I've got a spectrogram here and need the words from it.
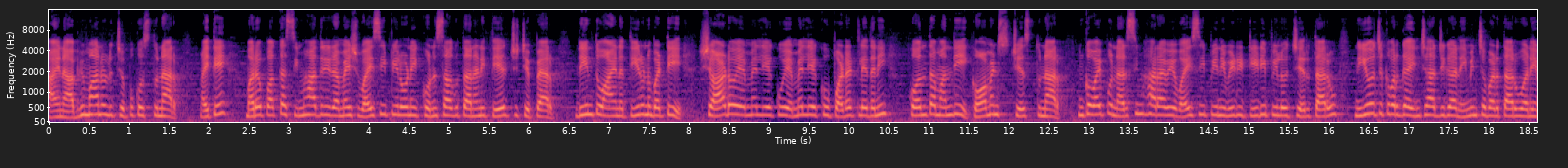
ఆయన అభిమానులు చెప్పుకొస్తున్నారు. అయితే మరోపక్క సింహాద్రి రమేష్ వైసీపీలోనే కొనసాగుతానని తేల్చి చెప్పారు. దీంతో ఆయన తీరును బట్టి షాడో ఎమ్మెల్యేకు ఎమ్మెల్యేకు పడట్లేదని కొంతమంది కామెంట్స్ చేస్తున్నారు. ఇంకోవైపు నరసింహారావు వైసీపీని వీడి టీడీపీలో చేరుతారు. నియోజకవర్గ ఇన్ఛార్జిగా నియమించబడతారు అని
